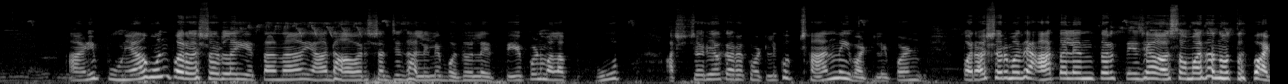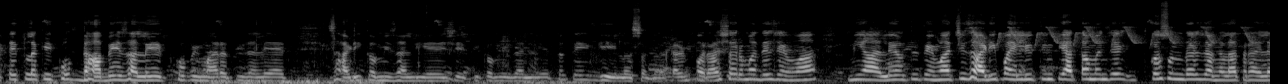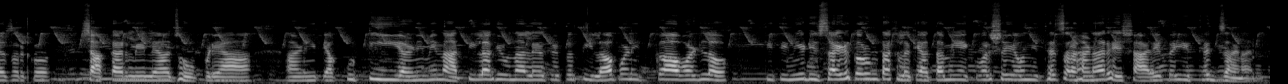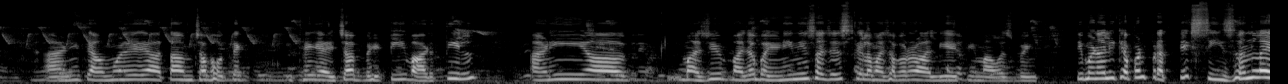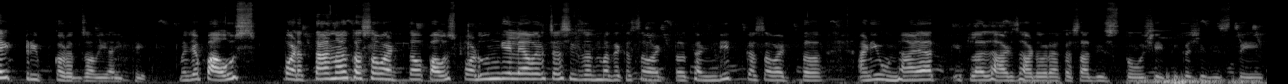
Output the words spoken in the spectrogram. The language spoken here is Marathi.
आणि पुण्याहून पराशरला येताना या दहा वर्षात जे झालेले बदल आहेत ते पण मला खूप आश्चर्यकारक वाटले. खूप छान नाही वाटले पण पराशरमध्ये आत आल्यानंतर ते जे असमाधान होतं वाटेतलं की खूप धाबे झालेत खूप इमारती झाल्या आहेत. झाडी कमी झाली आहे शेती कमी झाली आहे तर ते गेलं सगळं. कारण पराशरमध्ये जेव्हा मी आले होते तेव्हाची झाडी पाहिली होती ती आता म्हणजे इतकं सुंदर जंगलात राहिल्यासारखं साकारलेल्या झोपड्या आणि त्या कुटी आणि मी नातीला घेऊन आले होते तर तिला पण इतकं आवडलं की तिने डिसाईड करून टाकलं की आता मी एक वर्ष येऊन इथेच राहणार आहे शाळेतही इथेच जाणार आहे. आणि त्यामुळे आता आमच्या बहुतेक इथे यायच्या भेटी वाढतील. आणि माझी माझ्या बहिणीने सजेस्ट केलं माझ्याबरोबर आली आहे ती मावस बहीण. ती म्हणाली की आपण प्रत्येक सीझनला एक ट्रिप करत जाऊया इथे. म्हणजे पाऊस पडताना कसं वाटतं? पाऊस पडून गेल्यावरच्या सीझनमध्ये कसं वाटतं? थंडीत कसं वाटतं? आणि उन्हाळ्यात इथला झाड झाडोरा कसा दिसतो? शेती कशी दिसते?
